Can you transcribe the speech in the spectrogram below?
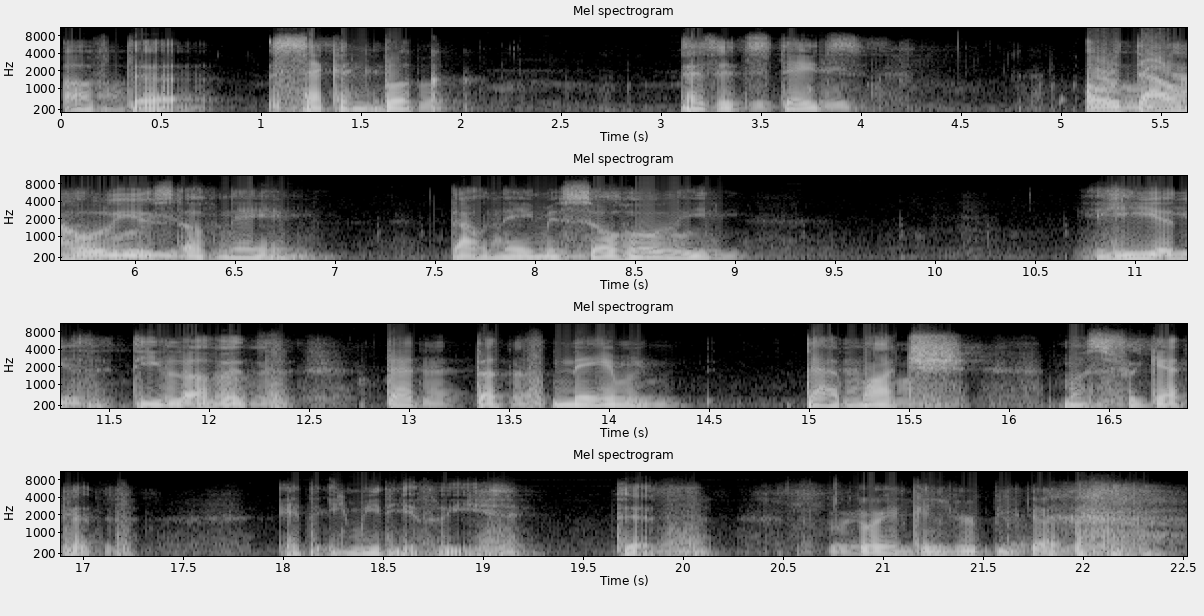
of the second book as it states o thou holiest of name thou name is so holy he it thee loveth that doth name that much must forget it, it immediately doth. Wait, can you repeat that?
